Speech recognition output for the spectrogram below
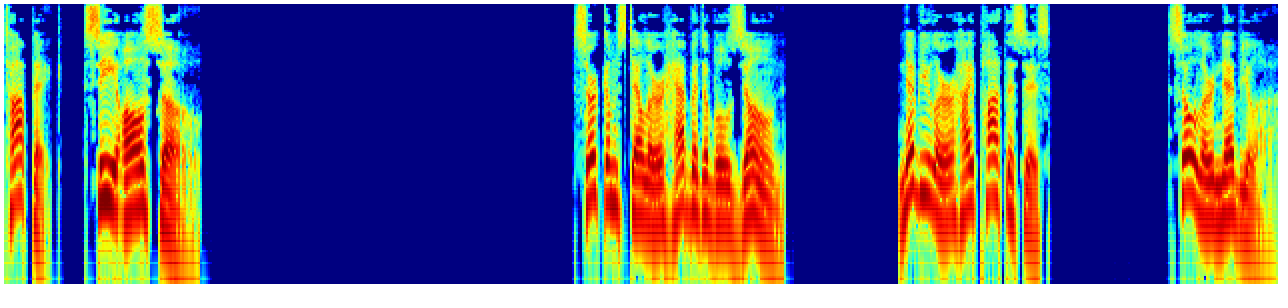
Topic See also Circumstellar habitable zone Nebular hypothesis Solar nebula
